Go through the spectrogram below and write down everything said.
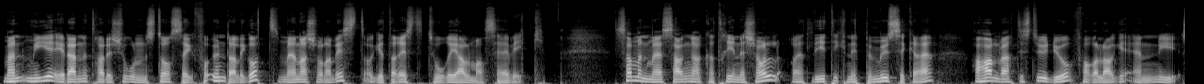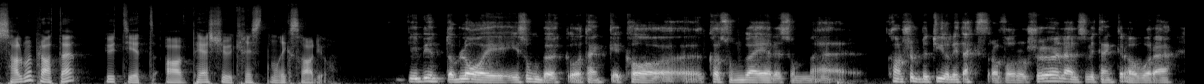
men mye i denne tradisjonen står seg forunderlig godt, mener journalist og gitarist Tore Hjalmar Sævik. Sammen med sanger Katrine Skjold og et lite knippe musikere har han vært i studio for å lage en ny salmeplate, utgitt av P7 Kristen Riksradio. Vi begynte å bla i, i sangbøker og tenke hva, hva sanger er det som eh, kanskje betyr litt ekstra for oss sjøl, eller så vi tenker det har vært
